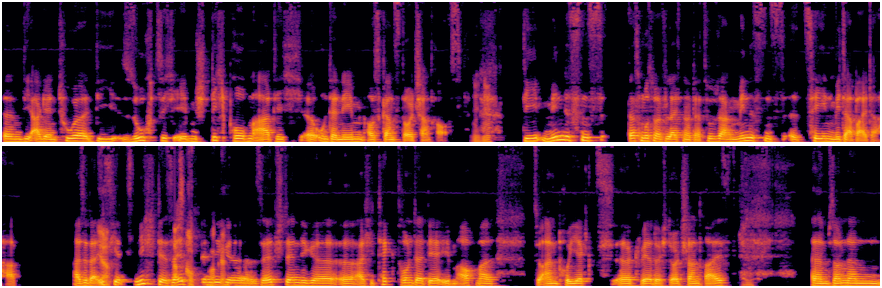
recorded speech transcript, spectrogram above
ähm, die Agentur, die sucht sich eben stichprobenartig äh, Unternehmen aus ganz Deutschland raus, mhm. die mindestens, das muss man vielleicht noch dazu sagen, mindestens zehn Mitarbeiter haben. Also da ja. ist jetzt nicht der selbstständige, so, okay. selbstständige äh, Architekt drunter, der eben auch mal zu einem Projekt äh, quer durch Deutschland reist, mhm. ähm, sondern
